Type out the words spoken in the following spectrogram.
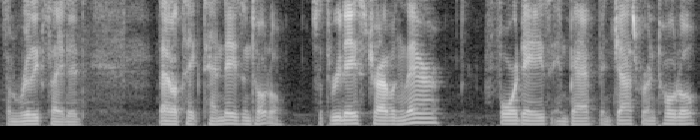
So I'm really excited. That'll take 10 days in total. So three days traveling there, four days in Banff and Jasper in total.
